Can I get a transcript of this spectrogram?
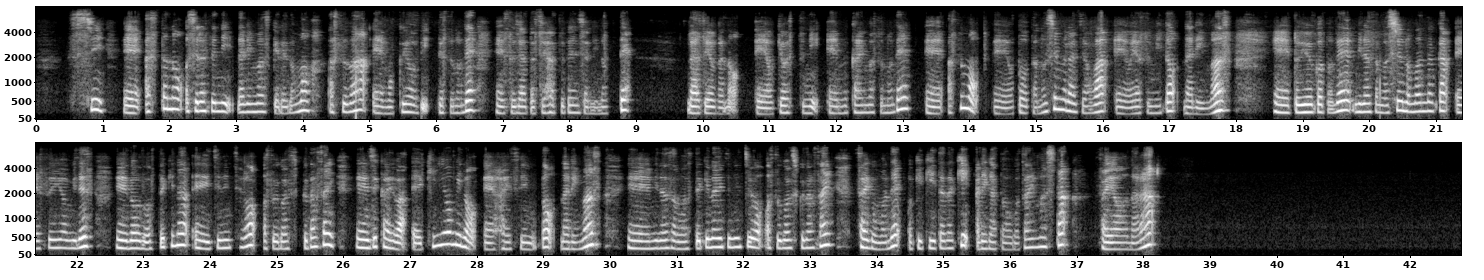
し、えー、明日のお知らせになりますけれども、明日は、えー、木曜日ですので、えー、スジャータ始発電車に乗って、ラージヨガの、え、お教室に、え、向かいますので、えー、明日も、え、音を楽しむラジオは、え、お休みとなります。えー、ということで、皆様、週の真ん中、えー、水曜日です。えー、どうぞ素敵な、え一日をお過ごしください。え次回は、え金曜日の、え配信となります、え皆様、素敵な一日をお過ごしください。最後までお聴きいただきありがとうございました。さようなら。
